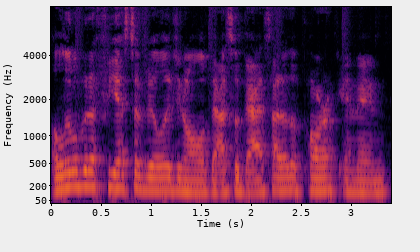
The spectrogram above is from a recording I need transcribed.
a little bit of Fiesta Village and all of that. So that side of the park, and then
